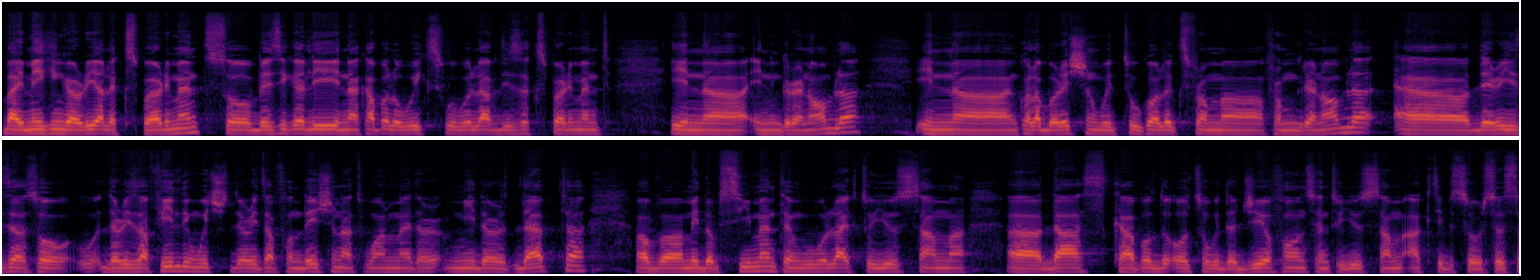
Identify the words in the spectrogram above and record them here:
by making a real experiment. So basically, in a couple of weeks, we will have this experiment in, in Grenoble in, uh, in, collaboration with two colleagues from uh, from Grenoble. Uh, there is a, so there is a field in which there is a foundation at one meter meter depth of made of cement, and we would like to use some DAS coupled also with the geophones and to use some active sources.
